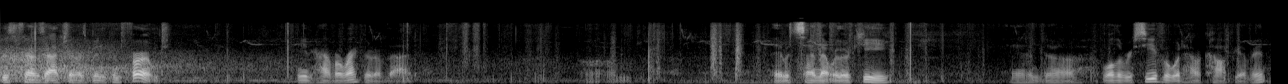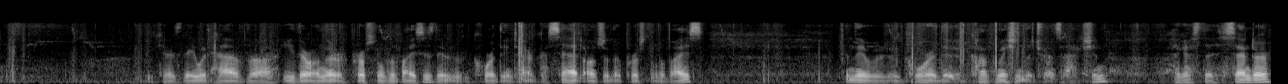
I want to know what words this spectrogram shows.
this transaction has been confirmed. You'd have a record of that. Um, they would sign that with their key, and uh, well, the receiver would have a copy of it because they would have uh, either on their personal devices, they would record the entire cassette onto their personal device, and they would record the confirmation of the transaction. I guess the sender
